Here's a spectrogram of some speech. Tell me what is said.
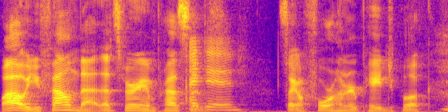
Wow, you found that. That's very impressive. I did. It's like a 400 page book.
